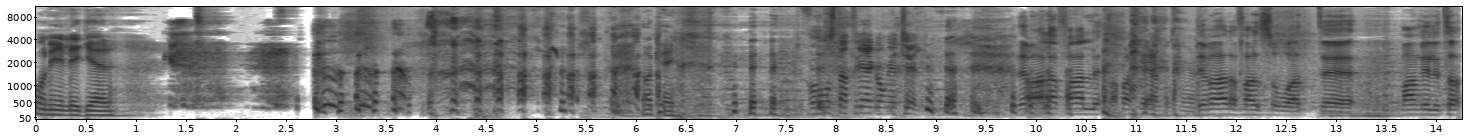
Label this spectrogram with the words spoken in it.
Och ni ligger... Okej. Du får hosta tre gånger till. Det var i alla fall, det var i alla fall så att eh, man ville ta,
